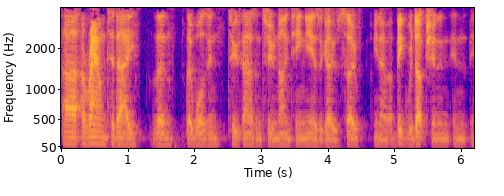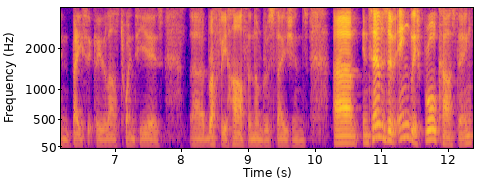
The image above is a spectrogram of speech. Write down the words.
uh, around today than there was in 2002 19 years ago. So you know a big reduction in in, in basically the last 20 years uh, roughly half the number of stations. Um, in terms of english broadcasting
